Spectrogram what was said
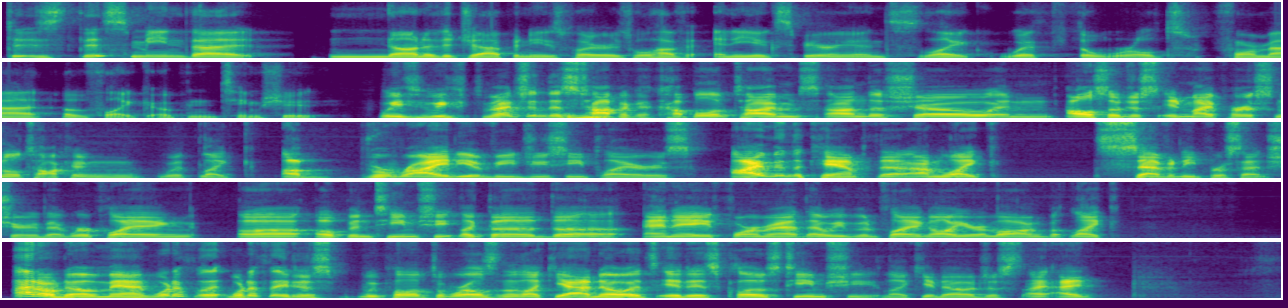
does this mean that none of the Japanese players will have any experience like with the world format of like open team sheet? We've we've mentioned this Mhm. topic a couple of times on the show, and also just in my personal talking with like a variety of VGC players. I'm in the camp that I'm like seventy percent sure that we're playing uh open team sheet, like the the NA format that we've been playing all year long. But like, I don't know, man. What if what if they just we pull up to Worlds and they're like, yeah, no, it's it is closed team sheet. Like you know, just I, I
